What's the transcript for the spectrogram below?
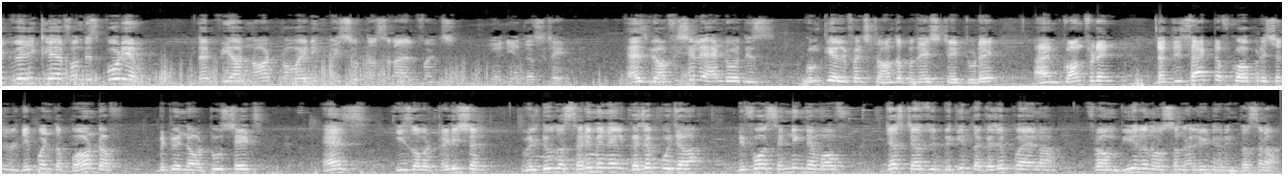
it very clear from this podium that we are not providing Mysore Dasara elephants to any other state. As we officially hand over these Gumki elephants to Andhra Pradesh state today, I am confident that this act of cooperation will deepen the bond of between our two states. As is our tradition, we will do the ceremonial Gajapuja before sending them off, just as we begin the Gajap Payana from Veeran Hosanhalli during Dasara.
